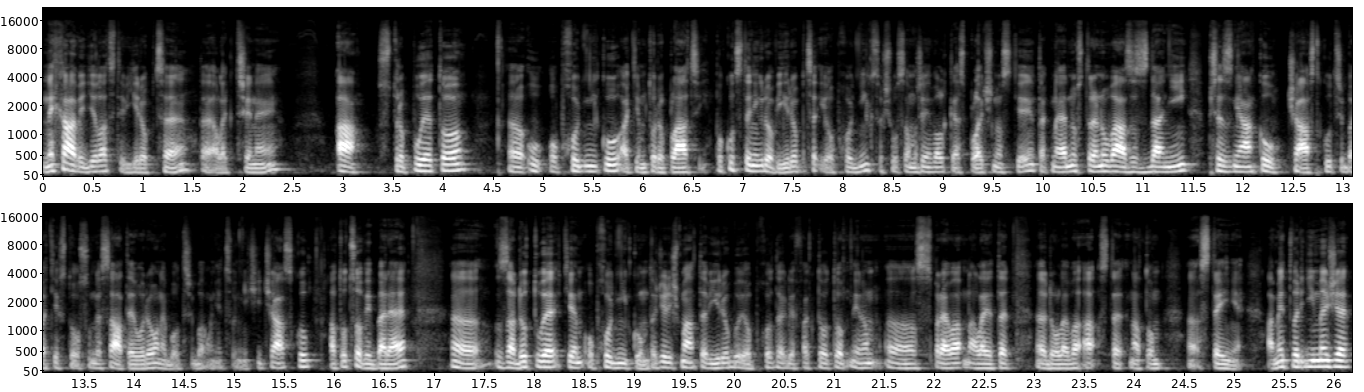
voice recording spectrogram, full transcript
nechá vydělat ty výrobce té elektřiny a stropuje to u obchodníků a těmto doplácí. Pokud jste někdo výrobce i obchodník, což jsou samozřejmě velké společnosti, tak na jednu stranu vás zdaní přes nějakou částku, třeba těch 180 euro nebo třeba o něco nižší částku a to, co vybere, eh, zadotuje těm obchodníkům. Takže když máte výrobu i obchod, tak de facto to jenom eh, zprava nalejete doleva a jste na tom stejně. A my tvrdíme, že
